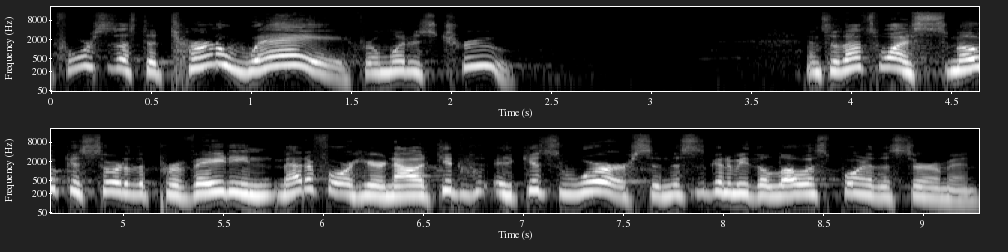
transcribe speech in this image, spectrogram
forces us to turn away from what is true. And so that's why smoke is sort of the pervading metaphor here. Now, it, get, it gets worse, and this is going to be the lowest point of the sermon.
